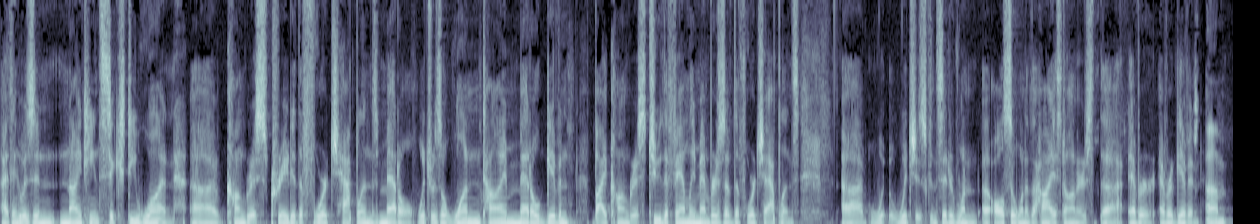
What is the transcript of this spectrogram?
I think it was in 1961. Uh, Congress created the Four Chaplains Medal, which was a one time medal given by Congress to the family members of the four chaplains. Uh, w- which is considered one uh, also one of the highest honors uh, ever ever given. Um,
